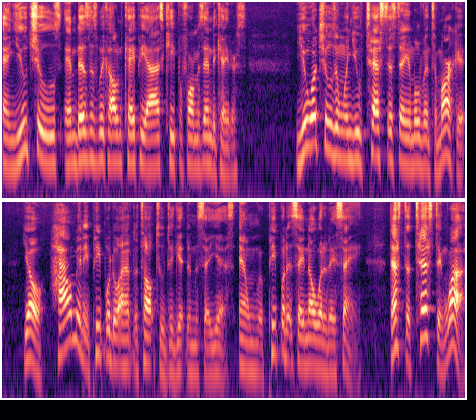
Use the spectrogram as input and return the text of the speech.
and you choose, in business, we call them KPIs, key performance indicators. You are choosing when you test this thing and move into market, yo, how many people do I have to talk to to get them to say yes? And with people that say no, what are they saying? That's the testing. Why?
